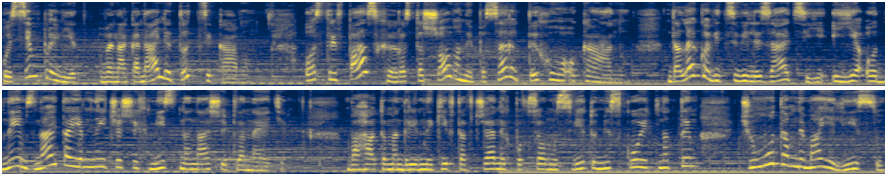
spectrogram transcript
Усім привіт! Ви на каналі Тут Цікаво. Острів Пасхи розташований посеред Тихого океану, далеко від цивілізації і є одним з найтаємничіших місць на нашій планеті. Багато мандрівників та вчених по всьому світу міскують над тим, чому там немає лісу,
